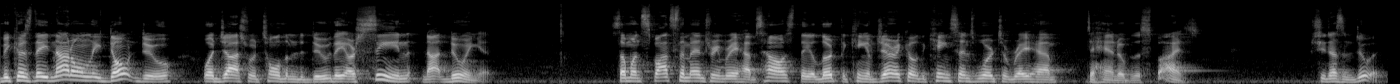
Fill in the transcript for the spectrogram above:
Because they not only don't do what Joshua told them to do, they are seen not doing it. Someone spots them entering Rahab's house. They alert the king of Jericho. The king sends word to Rahab to hand over the spies. She doesn't do it.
